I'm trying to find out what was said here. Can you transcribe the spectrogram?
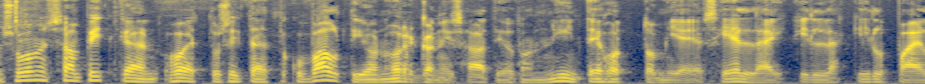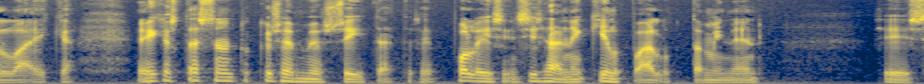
Suomessa on pitkään hoettu sitä, että kun valtion organisaatiot on niin tehottomia ja siellä ei kyllä kilpailla, eikä, eikä tässä nyt ole kyse myös siitä, että se poliisin sisäinen kilpailuttaminen – siis,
